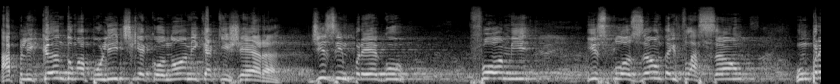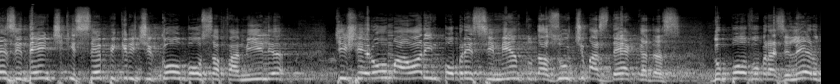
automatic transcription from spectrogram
aplicando uma política econômica que gera desemprego, fome, explosão da inflação, um presidente que sempre criticou o Bolsa Família, que gerou o maior empobrecimento das últimas décadas do povo brasileiro,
